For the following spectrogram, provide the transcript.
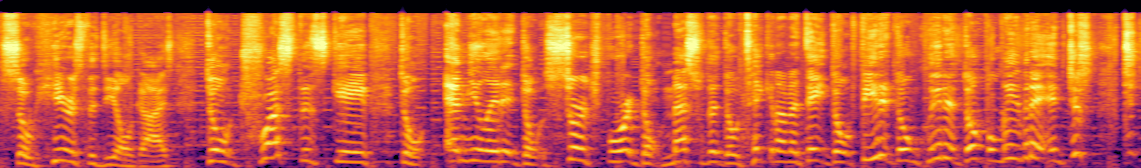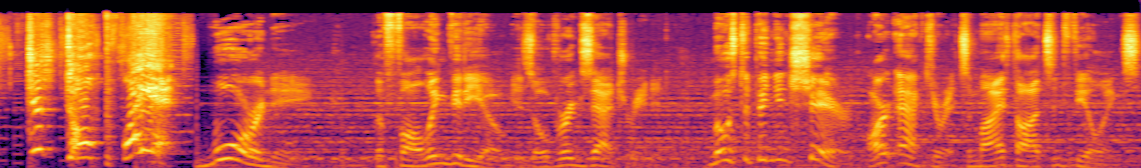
So here's the deal, guys. Don't trust this game, don't emulate it, don't search for it, don't mess with it, don't take it on a date, don't feed it, don't clean it, don't believe in it, and just, just, just don't play it! Warning. The following video is over-exaggerated most opinions shared aren't accurate to my thoughts and feelings,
